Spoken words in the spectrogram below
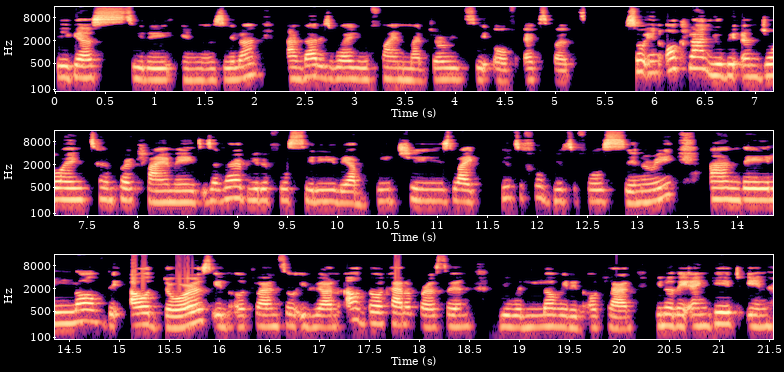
biggest city in New Zealand, and that is where you find majority of expats. So in Auckland, you'll be enjoying temperate climate. It's a very beautiful city. There are beaches, like beautiful, beautiful scenery and they love the outdoors in Auckland. So if you're an outdoor kind of person, you would love it in Auckland. You know, they engage in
